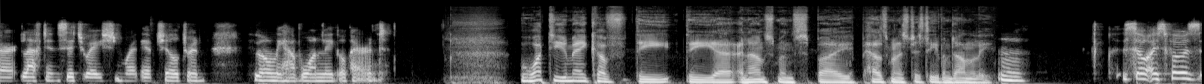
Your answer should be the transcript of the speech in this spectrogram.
are left in a situation where they have children who only have one legal parent What do you make of the the uh, announcements by Health Minister Stephen Donnelly? so I suppose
